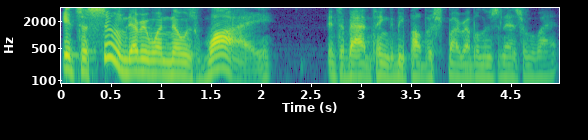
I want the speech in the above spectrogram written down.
It's assumed everyone knows why it's a bad thing to be published by Rebel News and Ezra Levant.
